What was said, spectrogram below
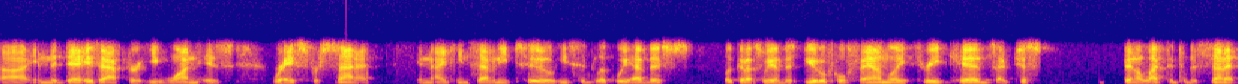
uh, in the days after he won his race for Senate in 1972, he said, "Look, we have this. Look at us. We have this beautiful family, three kids. I've just been elected to the Senate."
